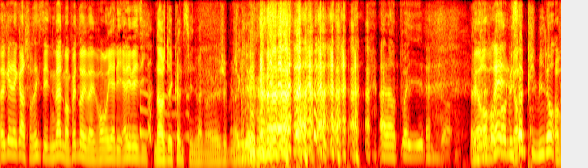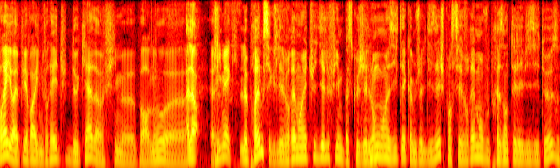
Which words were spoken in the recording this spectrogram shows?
Ok, d'accord, je pensais que c'était une vanne, mais en fait, non, il va vraiment y aller. Allez, vas-y. Non, je déconne, c'est une vanne. ouais, ouais, je- je-. Alain Payet, putain. Mais en vrai- entendu en- ça depuis mille ans. En vrai, il aurait pu y avoir une vraie étude de cas d'un film euh, porno euh, Alors, remake. le problème, c'est que je l'ai vraiment étudié le film parce que j'ai longuement hésité, comme je le disais. Je pensais vraiment vous présenter Les Visiteuses.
